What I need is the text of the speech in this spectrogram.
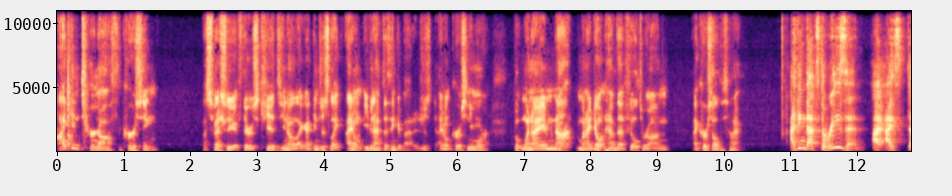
I can turn off the cursing especially if there's kids, you know, like I can just like I don't even have to think about it. Just I don't curse anymore. But when I am not, when I don't have that filter on, I curse all the time. I think that's the reason. I I, stu-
